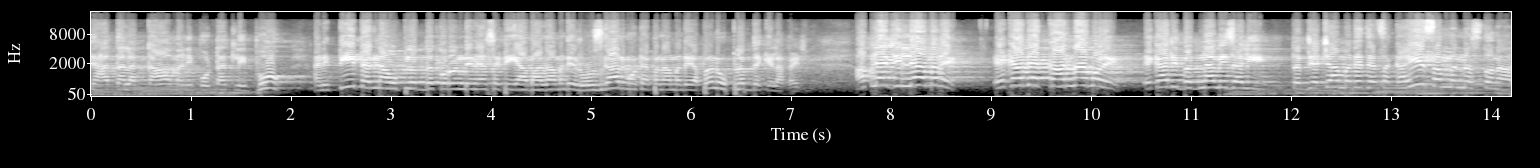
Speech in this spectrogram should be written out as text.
त्या हाताला काम आणि पोटातली भूक. आणि ती त्यांना उपलब्ध करून देण्यासाठी या भागामध्ये रोजगार मोठ्या आपण उपलब्ध केला पाहिजे. आपल्या जिल्ह्यामध्ये एखाद्या कारणामुळे एखादी बदनामी झाली तर ज्याच्यामध्ये त्याचा काही संबंध नसतो ना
